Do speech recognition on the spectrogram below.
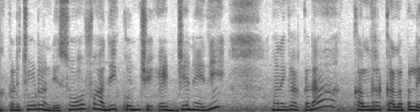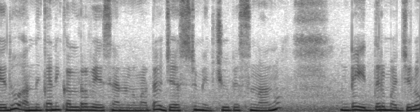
అక్కడ చూడండి సోఫాది కొంచెం ఎడ్జ్ అనేది మనకి అక్కడ కలర్ కలపలేదు. అందుకని కలర్ వేసాను అనమాట జస్ట్ మీకు చూపిస్తున్నాను. అంటే ఇద్దరి మధ్యలో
